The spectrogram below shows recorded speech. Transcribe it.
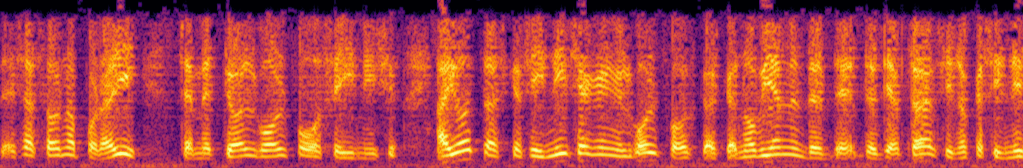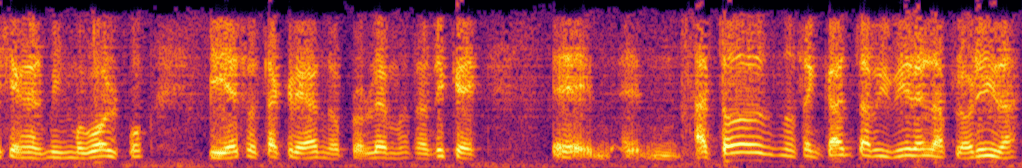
esa zona por ahí. Se metió al Golfo o se inició. Hay otras que se inician en el Golfo, Oscar, que no vienen desde, atrás, sino que se inician en el mismo Golfo y eso está creando problemas. Así que eh, a todos nos encanta vivir en la Florida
